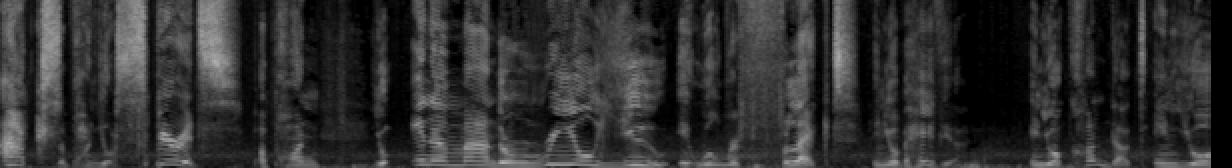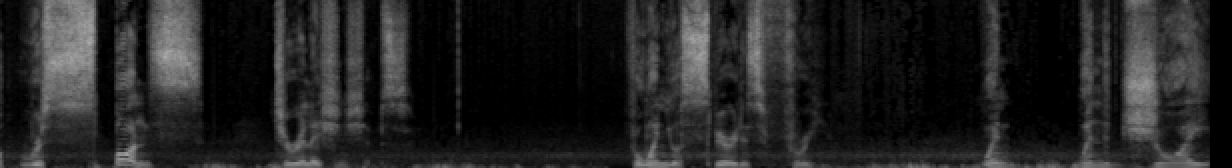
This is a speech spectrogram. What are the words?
acts upon your spirits, upon your inner man, the real you, it will reflect in your behavior, in your conduct, in your response to relationships. For when your spirit is free, when, when the joy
